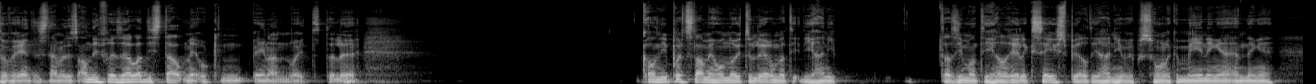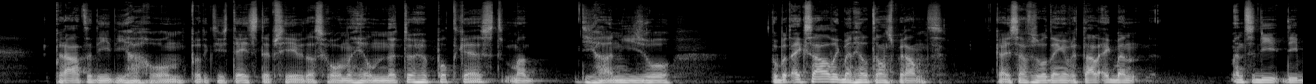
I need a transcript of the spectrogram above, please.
100% overeen te stemmen. Dus Andy Frizella, die stelt mij ook bijna nooit teleur. Cal Newport stelt mij gewoon nooit teleur, omdat die, die niet... Dat is iemand die heel redelijk safe speelt. Die gaat niet over persoonlijke meningen en dingen praten. Die, die gaat gewoon productiviteitstips geven. Dat is gewoon een heel nuttige podcast. Maar die gaat niet zo... Bijvoorbeeld ikzelf, ik ben heel transparant. Ik kan je zelfs wat dingen vertellen. Ik ben mensen die, die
